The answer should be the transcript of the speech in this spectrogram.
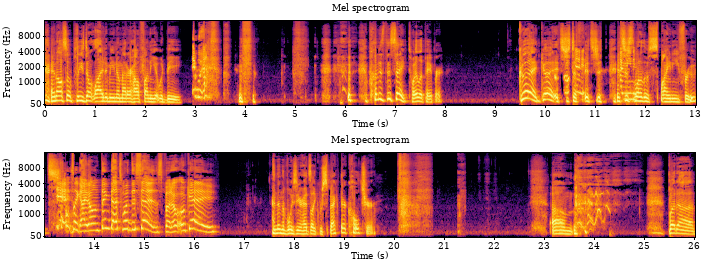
And also, please don't lie to me, no matter how funny it would be. It would- What does this say? Toilet paper. Good, good. It's just Okay. a, it's just, it's I just mean- one of those spiny fruits. yeah, it's like I don't think that's what this says, but okay. And then the voice in your head's like, respect their culture. um, but uh,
